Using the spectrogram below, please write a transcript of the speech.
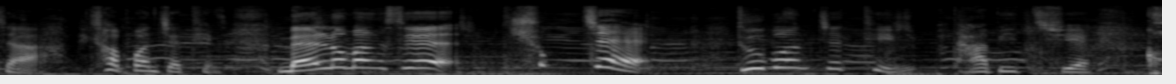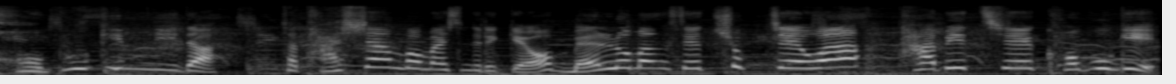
자, 첫 번째 팀. 멜로망스의 축제. 두 번째 팀 다비치의 거북입니다. 자 다시 한번 말씀드릴게요. 멜로망스의 축제와 다비치의 거북이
